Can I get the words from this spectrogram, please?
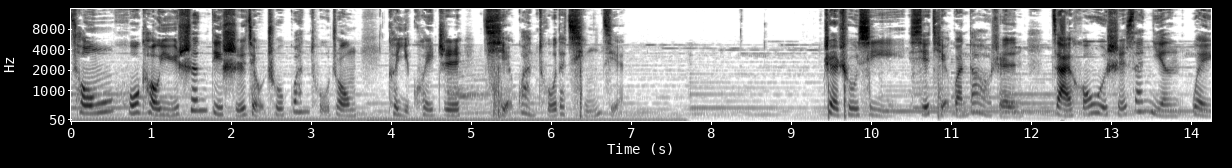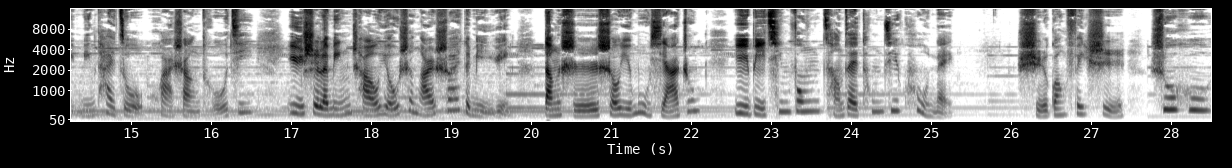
从虎口余生第十九出官图中可以窥知铁罐图的情节。这出戏写铁罐道人在洪武十三年为明太祖画上图基。预示了明朝由盛而衰的命运。当时收于木匣中，御笔清风藏在通缉库内。时光飞逝，疏忽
